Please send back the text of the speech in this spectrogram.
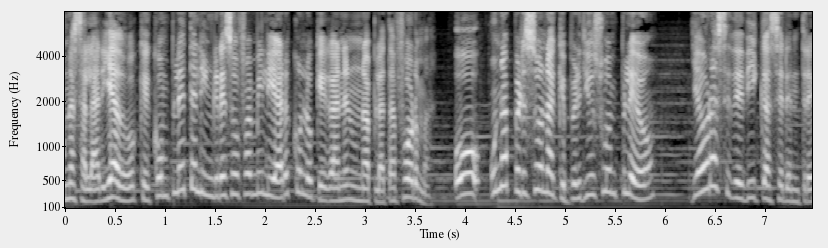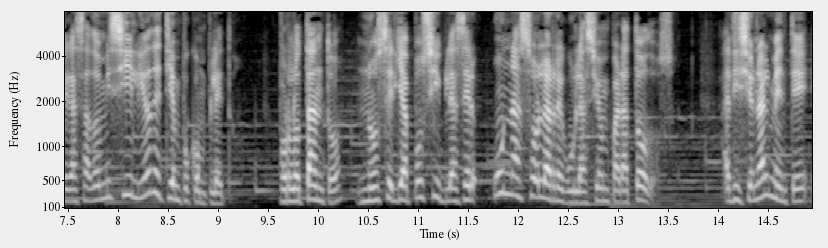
un asalariado que complete el ingreso familiar con lo que gana en una plataforma, o una persona que perdió su empleo y ahora se dedica a hacer entregas a domicilio de tiempo completo. Por lo tanto, no sería posible hacer una sola regulación para todos. Adicionalmente,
